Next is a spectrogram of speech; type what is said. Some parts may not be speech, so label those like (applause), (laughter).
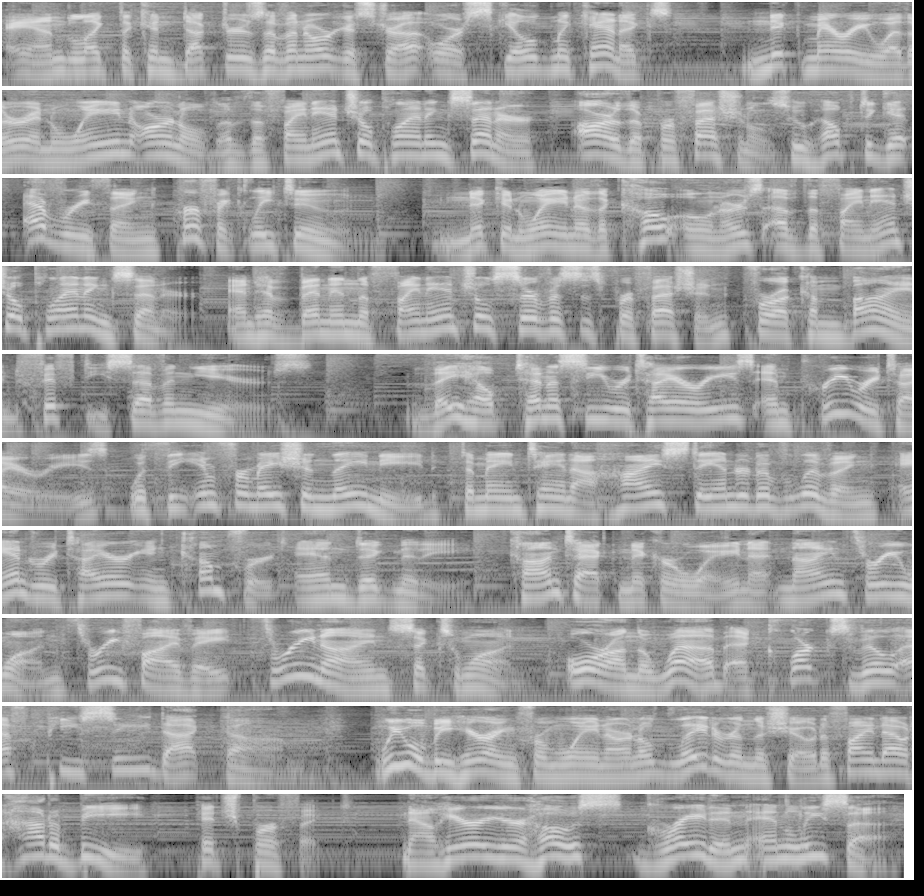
And like the conductors of an orchestra or skilled mechanics, Nick Merriweather and Wayne Arnold of the Financial Planning Center are the professionals who help to get everything perfectly tuned. Nick and Wayne are the co owners of the Financial Planning Center and have been in the financial services profession for a combined 57 years. They help Tennessee retirees and pre retirees with the information they need to maintain a high standard of living and retire in comfort and dignity. Contact Nick or Wayne at 931 358 3961 or on the web at clarksvillefpc.com. We will be hearing from Wayne Arnold later in the show to find out how to be pitch perfect. Now, here are your hosts, Graydon and Lisa.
